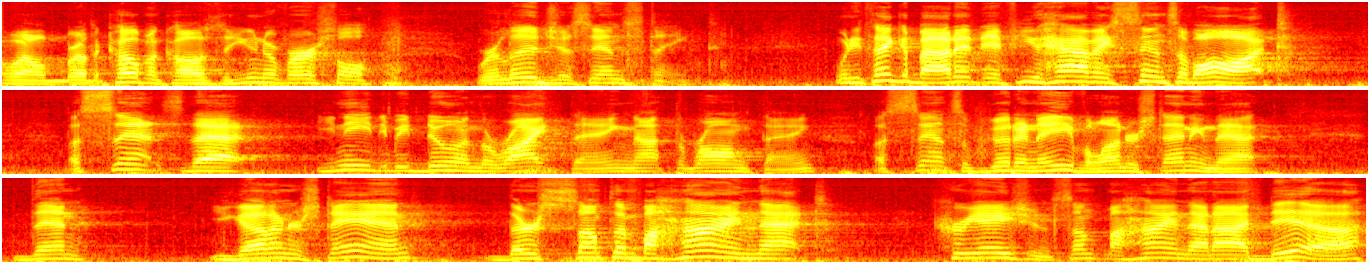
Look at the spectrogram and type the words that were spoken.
well, Brother Copeland calls the universal religious instinct. When you think about it, if you have a sense of ought, a sense that you need to be doing the right thing, not the wrong thing, a sense of good and evil, understanding that, then you got to understand there's something behind that creation, something behind that idea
